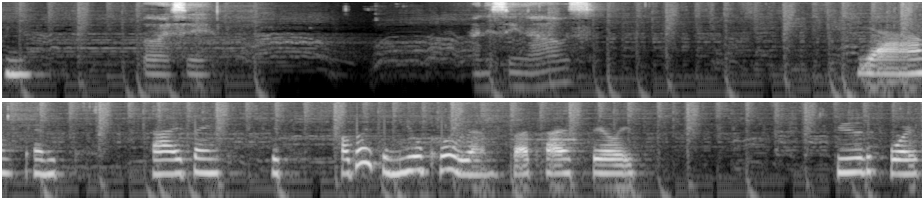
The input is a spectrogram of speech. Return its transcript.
Hmm. oh, I see. Anything else? Yeah, and I think it's although it's a new program, but I feel it's good for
